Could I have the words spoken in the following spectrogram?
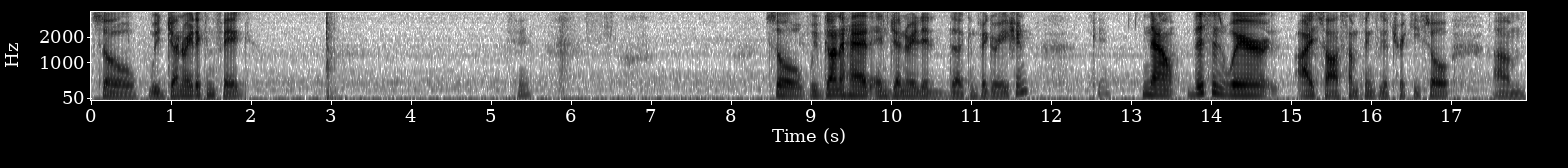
so we generate a config. Okay. So we've gone ahead and generated the configuration. Okay. Now this is where I saw some things get tricky. So, um,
